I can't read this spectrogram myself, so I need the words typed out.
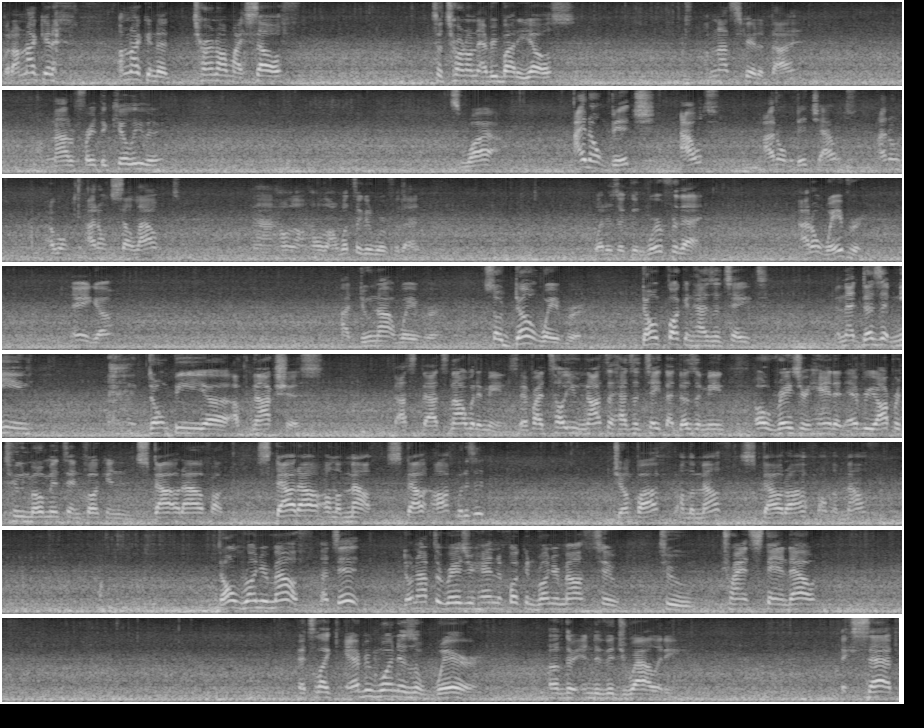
But I'm not gonna I'm not gonna turn on myself to turn on everybody else. I'm not scared to die. I'm not afraid to kill either. That's why I don't bitch out. I don't bitch out. I don't I won't I don't sell out. Nah, hold on, hold on. What's a good word for that? What is a good word for that? I don't waver. There you go. I do not waver. So don't waver. Don't fucking hesitate. And that doesn't mean don't be uh, obnoxious. That's that's not what it means. If I tell you not to hesitate, that doesn't mean oh raise your hand at every opportune moment and fucking spout out spout out on the mouth. Spout off, what is it? Jump off on the mouth, spout off on the mouth. Don't run your mouth. That's it. Don't have to raise your hand and fucking run your mouth to to try and stand out. It's like everyone is aware of their individuality. Except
